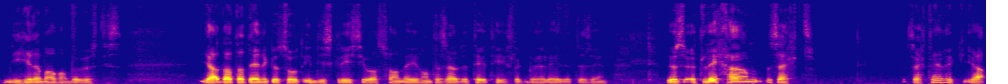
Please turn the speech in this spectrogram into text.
niet helemaal van bewust is. Ja, dat dat eigenlijk een soort indiscretie was van mij, van dezelfde tijd geestelijk begeleider te zijn. Dus het lichaam zegt, zegt eigenlijk ja,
